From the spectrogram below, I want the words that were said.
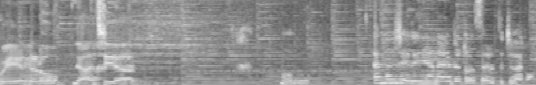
വേണ്ടടോ ഞാൻ ചെയ്യാ. എന്നാ ശരി ഞാൻ എന്റെ ഡ്രസ്സ് എടുത്തിട്ട് വരാം.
